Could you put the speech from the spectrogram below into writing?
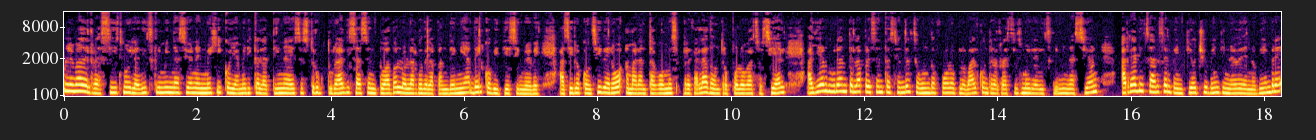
Problema del racismo y la discriminación en México y América Latina es estructural y se ha acentuado a lo largo de la pandemia del COVID-19. Así lo consideró Amaranta Gómez Regalado, antropóloga social, ayer durante la presentación del segundo Foro Global contra el Racismo y la Discriminación a realizarse el 28 y 29 de noviembre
